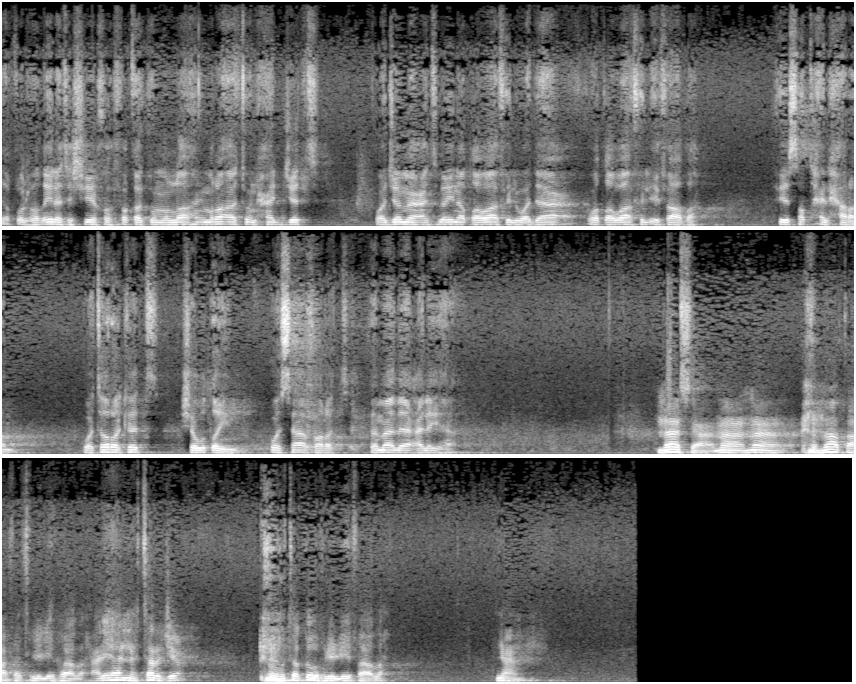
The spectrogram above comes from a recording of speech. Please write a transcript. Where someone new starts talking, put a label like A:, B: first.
A: يقول فضيلة الشيخ وفقكم الله امرأة حجت وجمعت بين طواف الوداع وطواف الإفاضة في سطح الحرم وتركت شوطين وسافرت فماذا عليها؟
B: ما سعى ما ما ما طافت للإفاضة عليها أنها ترجع وتطوف للإفاضة نعم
